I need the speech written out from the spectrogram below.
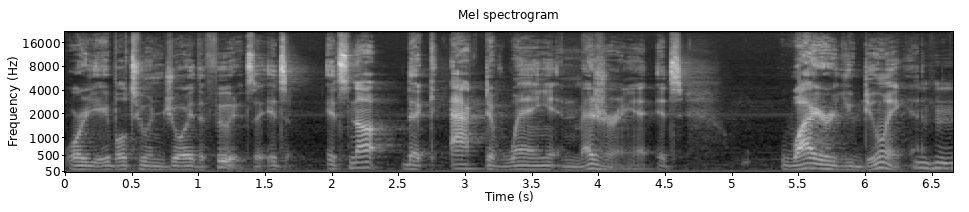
or are you able to enjoy the food? It's it's it's not the act of weighing it and measuring it. It's why are you doing it? Mm-hmm.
